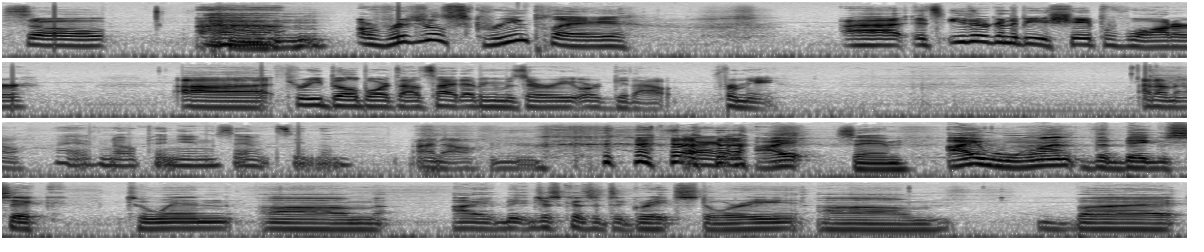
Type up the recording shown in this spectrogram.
so, uh, Mm-hmm. original screenplay. Uh, it's either going to be Shape of Water, uh, Three Billboards Outside Ebbing, Missouri, or Get Out for me. I don't know. I have no opinions. I haven't seen them. I know. Sorry. I Same. I want the Big Sick to win. Um, I just because it's a great story. Um, but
